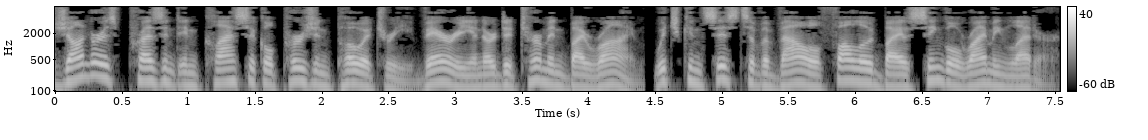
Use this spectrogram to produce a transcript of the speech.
Genres present in classical Persian poetry vary and are determined by rhyme, which consists of a vowel followed by a single rhyming letter.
